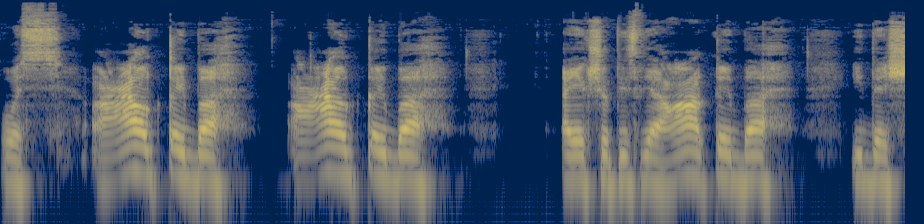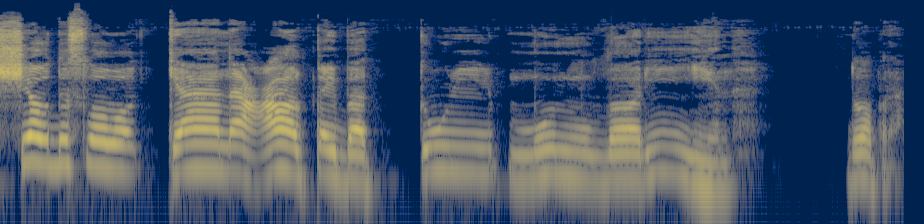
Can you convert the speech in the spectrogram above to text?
Ось. Акиба. Акиба. А якщо після акиба іде ще одне слово кана акиба туль мунларін. Добре.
